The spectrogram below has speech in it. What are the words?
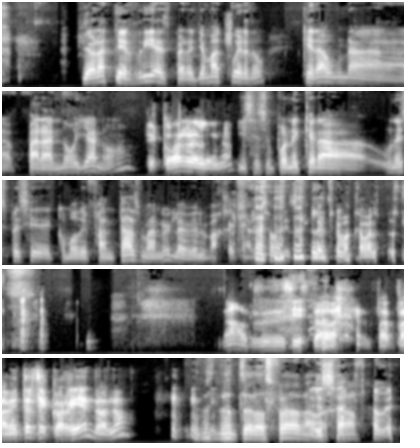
y ahora te ríes, pero yo me acuerdo que era una paranoia, ¿no? Que córrele, ¿no? Y se supone que era una especie de, como de fantasma, ¿no? Y le el baja calzones le bajaba los... No, pues ese sí estaba para meterse corriendo, ¿no? No te los fueron a Exactamente.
